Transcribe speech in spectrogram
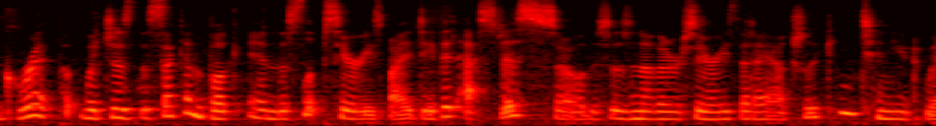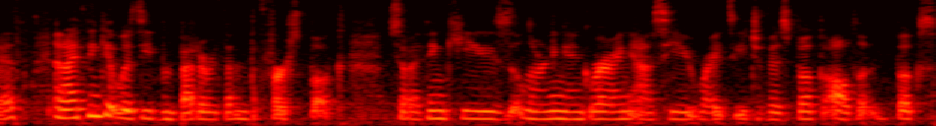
Grip, which is the second book in the Slip series by David Estes. So this is another series that I actually continued with, and I think it was even better than the first book. So I think he's learning and growing as he writes each of his book, all the books.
